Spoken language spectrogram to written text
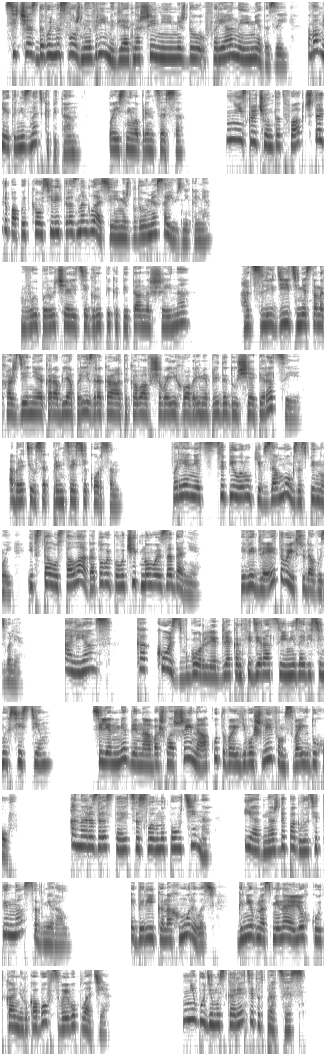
«Сейчас довольно сложное время для отношений между Фарианой и Медозой», «Вам ли это не знать, капитан?» — пояснила принцесса. «Не исключен тот факт, что это попытка усилить разногласия между двумя союзниками». «Вы поручаете группе капитана Шейна отследить местонахождение корабля-призрака, атаковавшего их во время предыдущей операции?» — обратился к принцессе Корсон. Фарианец сцепил руки в замок за спиной и встал у стола, готовый получить новое задание. Ведь для этого их сюда вызвали. Альянс как кость в горле для конфедерации независимых систем. Селен медленно обошла Шейна, окутывая его шлейфом своих духов. Она разрастается, словно паутина, и однажды поглотит и нас, адмирал. Эдерийка нахмурилась, гневно сминая легкую ткань рукавов своего платья. Не будем ускорять этот процесс.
